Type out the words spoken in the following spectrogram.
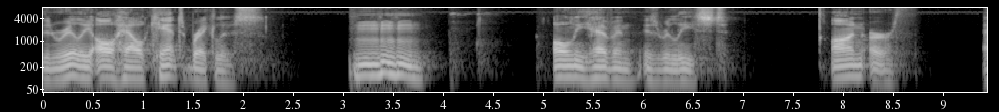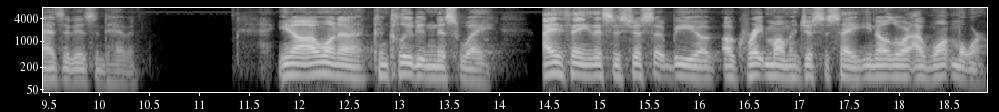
then really all hell can't break loose. Only heaven is released on earth as it is in heaven. You know, I want to conclude in this way. I think this is just a, be a, a great moment just to say, you know, Lord, I want more.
